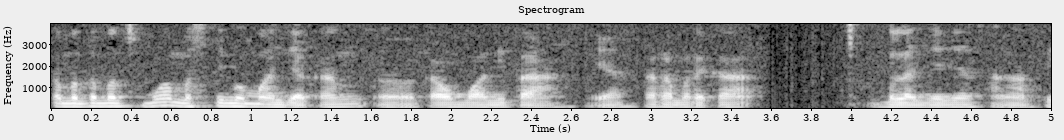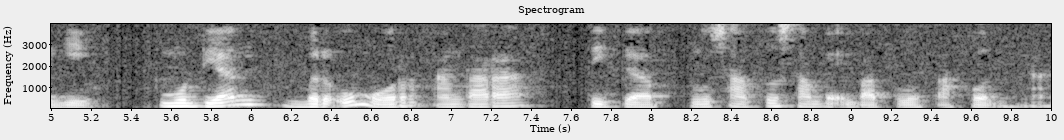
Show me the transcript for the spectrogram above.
teman-teman semua mesti memanjakan uh, kaum wanita ya karena mereka belanjanya sangat tinggi. Kemudian berumur antara 31 sampai 40 tahun. Nah,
